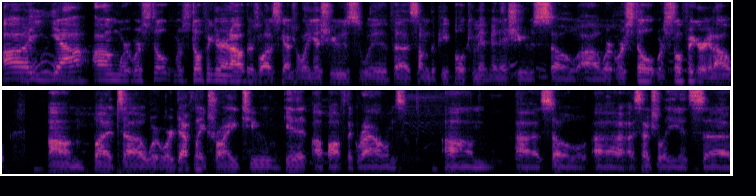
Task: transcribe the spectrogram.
Uh, Oh. yeah. Um, we're we're still we're still figuring it out. There's a lot of scheduling issues with uh, some of the people, commitment issues. So uh, we're we're still we're still figuring it out. Um, but uh, we're we're definitely trying to get it up off the ground. Um, uh, so uh, essentially, it's uh,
